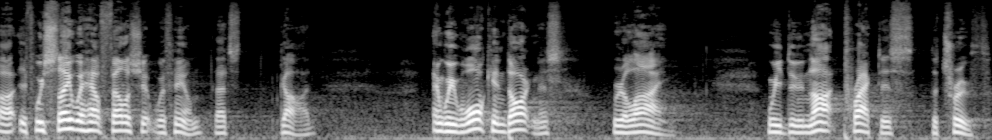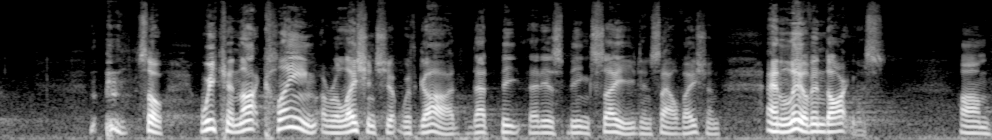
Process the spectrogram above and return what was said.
Uh, if we say we have fellowship with Him, that's God, and we walk in darkness, we're lying. We do not practice the truth. so we cannot claim a relationship with God, that, be, that is being saved in salvation, and live in darkness. Um,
